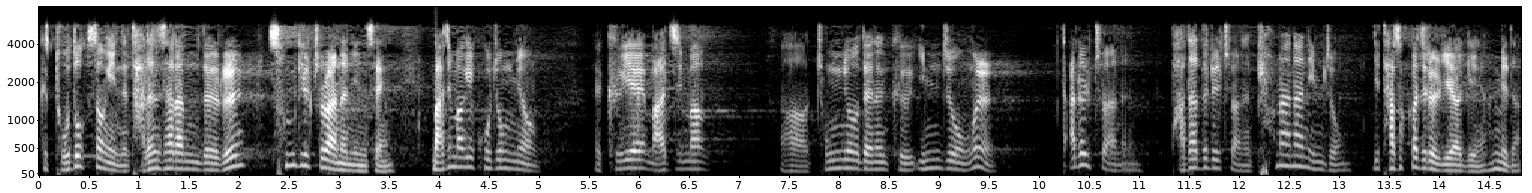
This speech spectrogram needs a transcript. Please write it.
그 도덕성이 있는 다른 사람들을 섬길 줄 아는 인생. 마지막에 고종명, 그의 마지막 어, 종료되는 그 임종을 따를 줄 아는, 받아들일 줄 아는 편안한 임종. 이 다섯 가지를 이야기합니다.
